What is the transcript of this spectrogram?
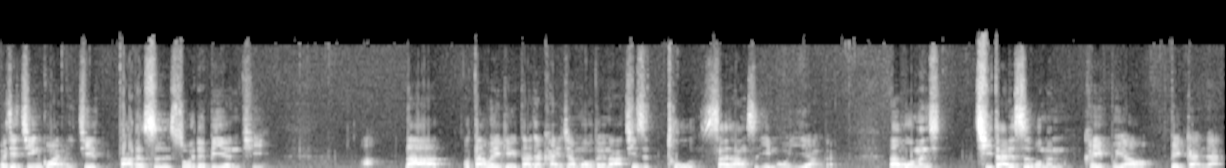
而且尽管你接打的是所谓的 BNT，啊，那我待会给大家看一下莫德纳，其实图实际上是一模一样的。那我们期待的是，我们可以不要被感染。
